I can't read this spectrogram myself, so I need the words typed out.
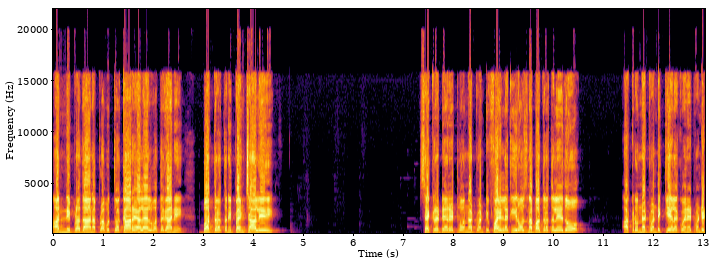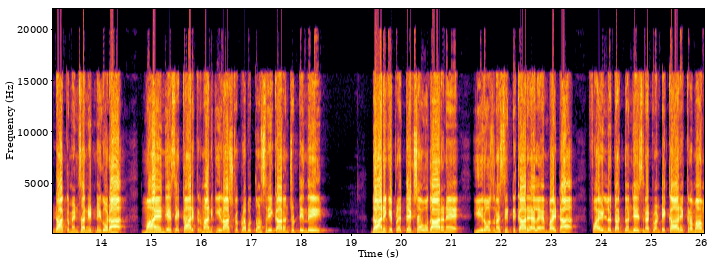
అన్ని ప్రధాన ప్రభుత్వ కార్యాలయాల వద్ద కానీ భద్రతని పెంచాలి. సెక్రటేరియట్లో ఉన్నటువంటి ఫైళ్ళకి ఈ రోజున భద్రత లేదు. అక్కడ ఉన్నటువంటి కీలకమైనటువంటి డాక్యుమెంట్స్ అన్నింటినీ కూడా మాయం చేసే కార్యక్రమానికి రాష్ట్ర ప్రభుత్వం శ్రీకారం చుట్టింది. దానికి ప్రత్యక్ష ఉదాహరణే ఈ రోజున సిట్ కార్యాలయం బయట ఫైళ్ళు దగ్ధం చేసినటువంటి కార్యక్రమం.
